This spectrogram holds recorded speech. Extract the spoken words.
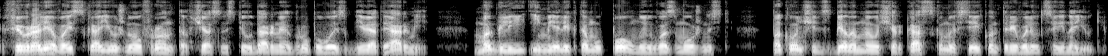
в феврале войска Южного фронта, в частности ударная группа войск 9-й армии, могли, имели к тому полную возможность покончить с Белым Новочеркасском и всей контрреволюцией на юге.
